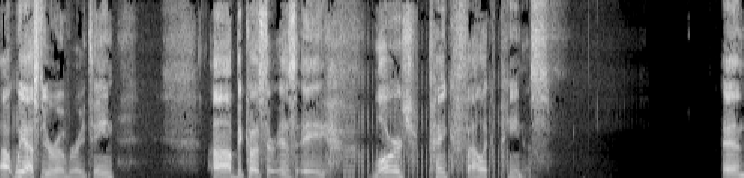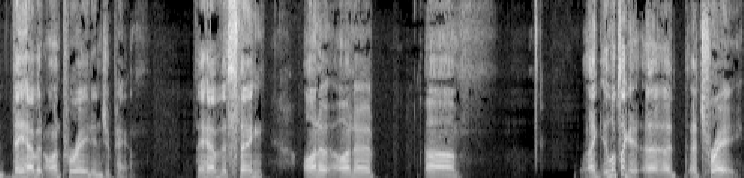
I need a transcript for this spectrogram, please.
uh, we asked you're over 18 uh, because there is a large pink phallic penis, and they have it on parade in Japan. They have this thing on a on a um, like it looks like a a, a tray.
